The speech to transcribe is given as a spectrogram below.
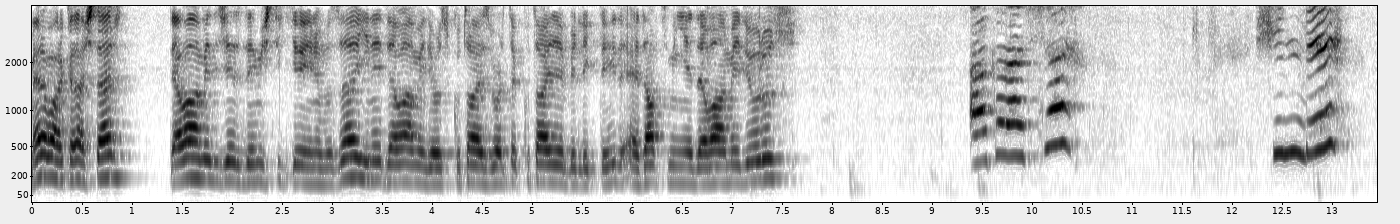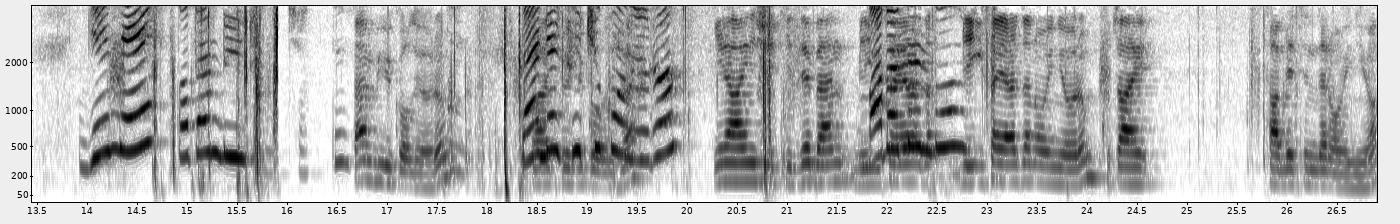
Merhaba arkadaşlar. Devam edeceğiz demiştik yayınımıza. Yine devam ediyoruz. Kutay World'de Kutay ile birlikteyiz. Adapt Me'ye devam ediyoruz. Arkadaşlar şimdi gene babam büyük olacak değil mi? Ben büyük oluyorum. Ben Ben de küçük olacak. oluyorum. Yine aynı şekilde ben bilgisayardan, bu- bilgisayardan oynuyorum. Kutay tabletinden oynuyor.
